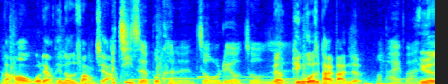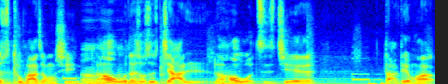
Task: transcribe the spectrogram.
然后我两天都是放假。记者不可能周六周日。没有，苹果是排班的，排班，因为是突发中心。然后我那时候是假日，然后我直接。打电话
